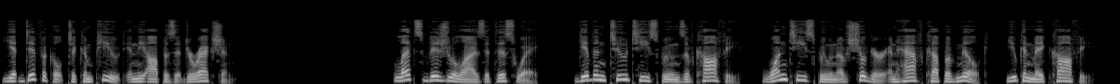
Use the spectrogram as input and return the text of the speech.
yet difficult to compute in the opposite direction. Let's visualize it this way. Given 2 teaspoons of coffee, 1 teaspoon of sugar and half cup of milk, you can make coffee.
